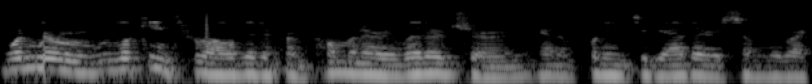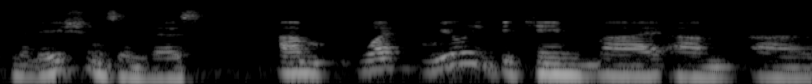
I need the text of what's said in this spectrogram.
when we were looking through all the different pulmonary literature and kind of putting together some of the recommendations in this um, what really became uh, um, uh,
